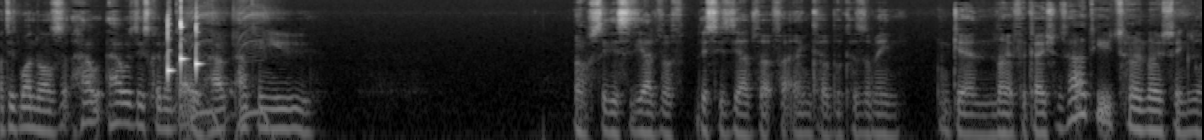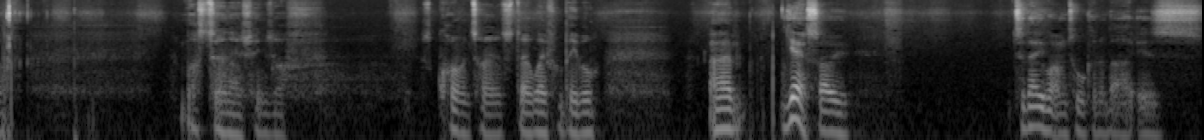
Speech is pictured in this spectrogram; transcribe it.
I did wonder, I was, how how is this going to go? How how can you See, this is the advert. This is the advert for Anchor because I mean, I'm getting notifications. How do you turn those things off? Must turn those things off. It's quarantine. Stay away from people. Um, yeah. So today, what I'm talking about is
